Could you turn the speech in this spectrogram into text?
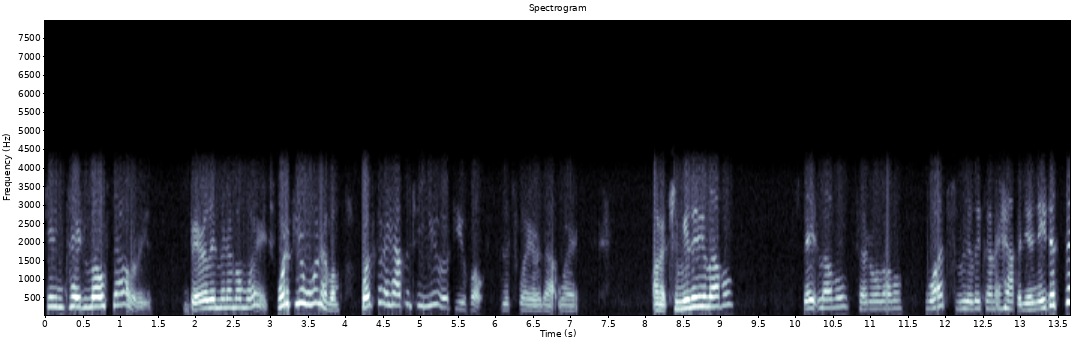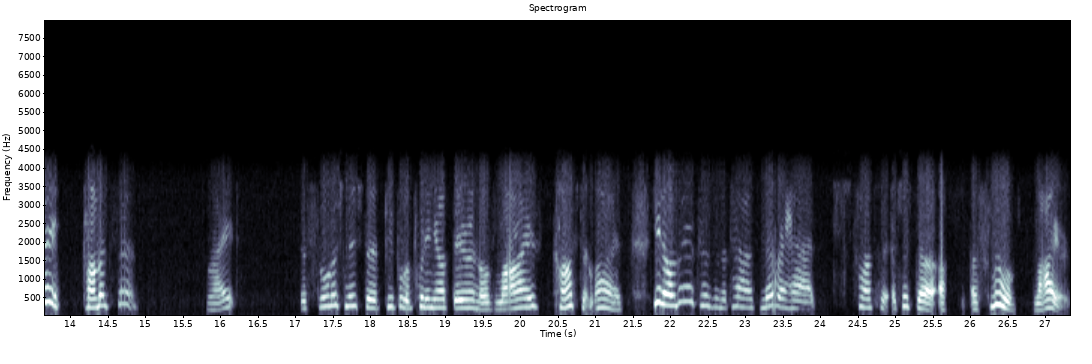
getting paid low salaries, barely minimum wage? What if you're one of them? What's going to happen to you if you vote this way or that way? On a community level, state level, federal level, what's really going to happen? You need to think common sense, right? The foolishness that people are putting out there and those lies, constant lies. You know, Americans in the past never had constant, just a, a, a slew of liars.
